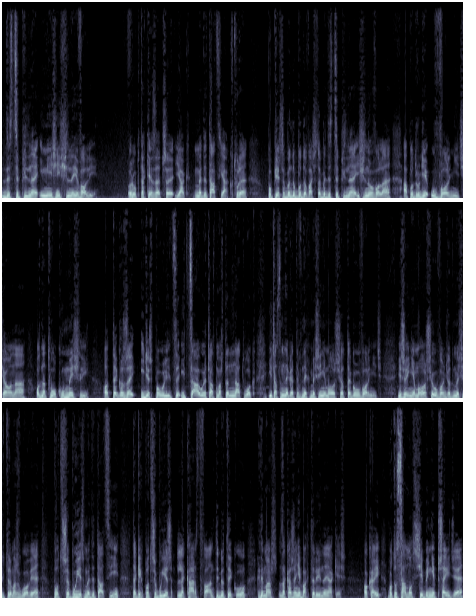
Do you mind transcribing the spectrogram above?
dyscyplinę i mięsień silnej woli. Rób takie rzeczy jak medytacja, które po pierwsze będą budować w sobie dyscyplinę i silną wolę, a po drugie uwolni cię ona od natłoku myśli. Od tego, że idziesz po ulicy i cały czas masz ten natłok i czasem negatywnych myśli, nie możesz się od tego uwolnić. Jeżeli nie możesz się uwolnić od myśli, które masz w głowie, potrzebujesz medytacji, tak jak potrzebujesz lekarstwa, antybiotyku, gdy masz zakażenie bakteryjne jakieś ok? Bo to samo z siebie nie przejdzie,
